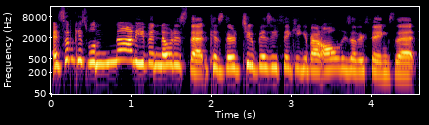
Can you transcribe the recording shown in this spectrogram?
And some kids will not even notice that because they're too busy thinking about all these other things that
